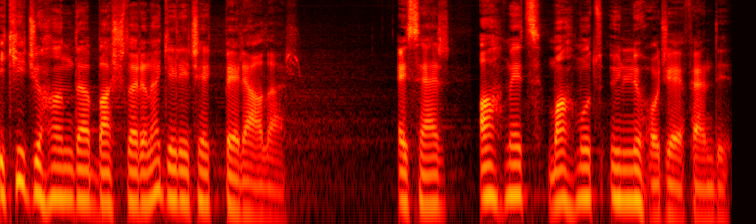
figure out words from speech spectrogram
iki cihanda başlarına gelecek belalar. Eser Ahmet Mahmut Ünlü Hoca Efendi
